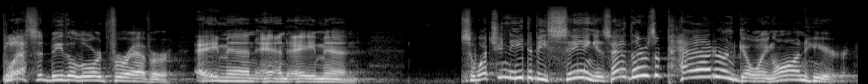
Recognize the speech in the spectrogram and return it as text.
Blessed be the Lord forever. Amen and amen. So, what you need to be seeing is hey, there's a pattern going on here.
